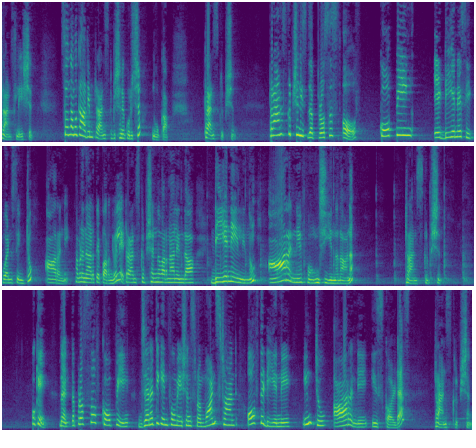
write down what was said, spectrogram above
translation so നമുക്ക് ആദ്യം ട്രാൻസ്ക്രിപ്ഷനെ കുറിച്ച് നോക്കാം. Transcription transcription is the process of copying a D N A sequence into R N A. നമ്മൾ നേരത്തെ പറഞ്ഞു അല്ലേ? ട്രാൻസ്ക്രിപ്ഷൻ എന്ന് പറഞ്ഞാൽ എന്താ? ഡി എൻ എയിൽ നിന്നും ആർ എൻ എ ഫോം ചെയ്യുന്നതാണ് transcription okay then the process of copying genetic informations from one strand of the D N A into R N A is called as transcription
